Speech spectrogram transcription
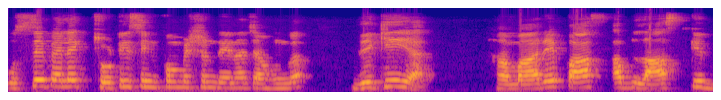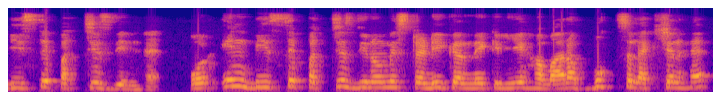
उससे पहले एक छोटी सी इंफॉर्मेशन देना चाहूँगा। देखिए यार, हमारे पास अब लास्ट के 20 से 25 दिन है और इन 20 से 25 दिनों में स्टडी करने के लिए हमारा बुक सिलेक्शन है।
